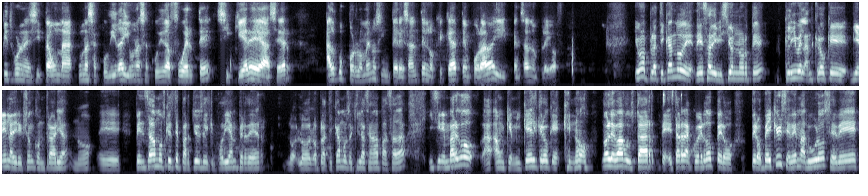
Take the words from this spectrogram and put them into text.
Pittsburgh necesita una, una sacudida y una sacudida fuerte si quiere hacer algo por lo menos interesante en lo que queda temporada y pensando en playoff. Y bueno, platicando de, esa división norte, Cleveland creo que viene en la dirección contraria, ¿no? Eh, pensábamos que este partido es el que podían perder, lo, platicamos aquí la semana pasada, y sin embargo, aunque Miquel creo que, que, no, no le va a gustar estar de acuerdo, pero, pero Baker se ve maduro, se ve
